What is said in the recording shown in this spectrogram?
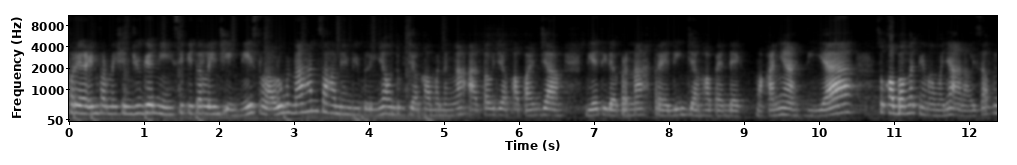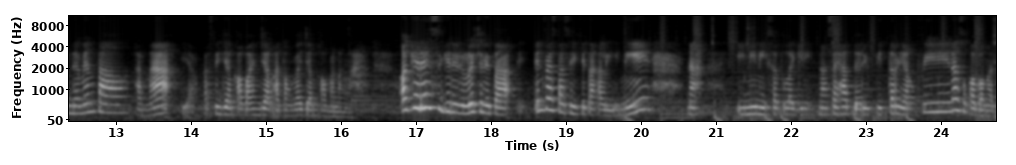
for your information juga nih, si Peter Lynch ini selalu menahan saham yang dibelinya untuk jangka menengah atau jangka panjang. Dia tidak pernah trading jangka pendek. Makanya dia suka banget yang namanya analisa fundamental karena ya pasti jangka panjang atau enggak jangka menengah. Oke deh, segini dulu cerita investasi kita kali ini. Nah, ini nih satu lagi nih, nasihat dari Peter yang Vina suka banget.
